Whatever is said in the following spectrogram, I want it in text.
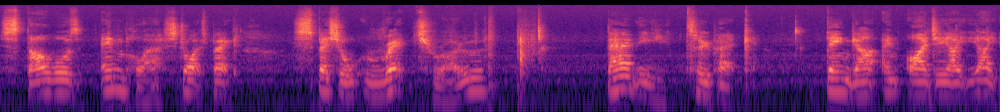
Star Wars Empire Strikes Back Special Retro Bounty 2-pack Dengar and IG-88.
